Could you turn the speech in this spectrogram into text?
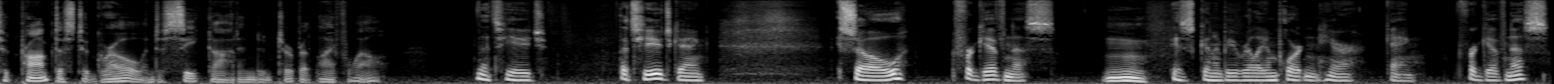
to prompt us to grow and to seek God and to interpret life well. That's huge. That's huge, gang. So, forgiveness Mm. is going to be really important here, gang. Forgiveness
